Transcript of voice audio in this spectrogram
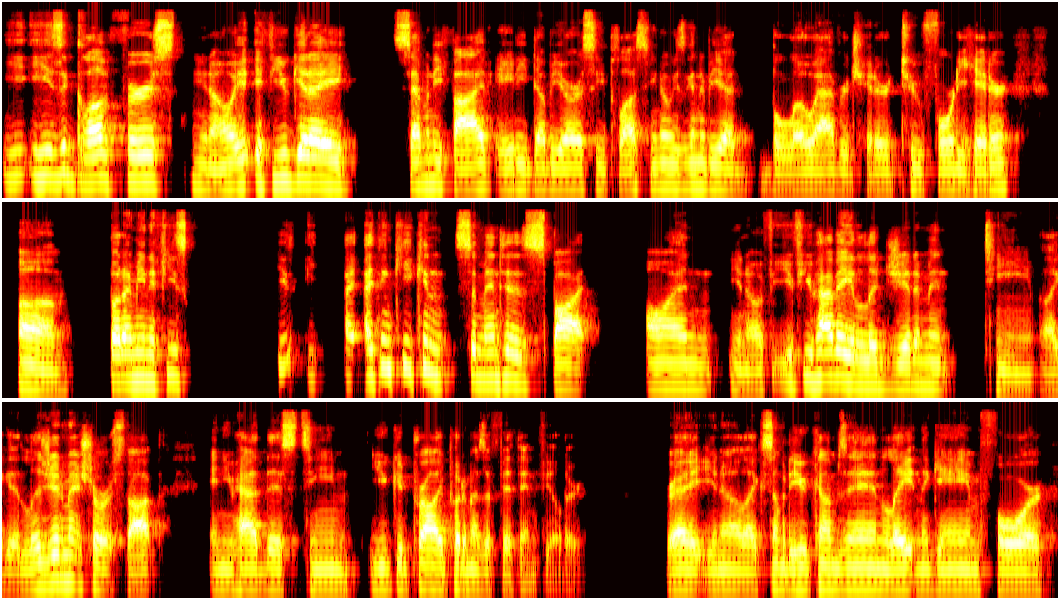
he's a glove first. You know, if you get a 75, 80 WRC plus, you know he's going to be a below average hitter, 240 hitter. Um, but I mean, if he's he, I think he can cement his spot on, you know, if, if you have a legitimate team, like a legitimate shortstop, and you had this team, you could probably put him as a fifth infielder, right? You know, like somebody who comes in late in the game for,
